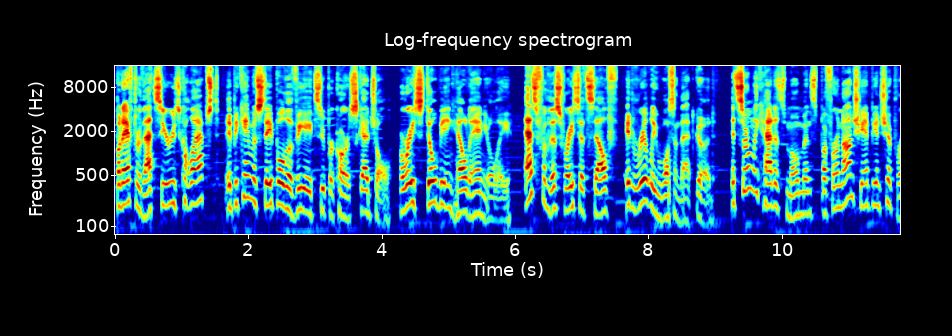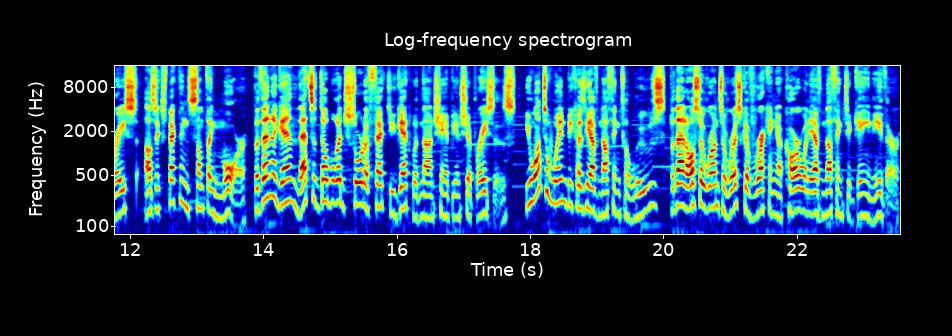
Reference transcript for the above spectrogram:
but after that series collapsed, it became a staple of the V8 Supercars schedule, a race still being held annually. As for this race itself, it really wasn't that good. It certainly had its moments, but for a non-championship race, I was expecting something more. But then again, that's a double-edged sword effect you get with non-championship races. You want to win because you have nothing to lose, but that also runs a risk of wrecking a car when you have nothing to gain either.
